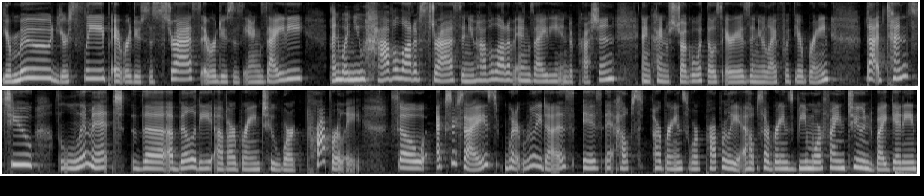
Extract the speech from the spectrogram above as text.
your mood, your sleep, it reduces stress, it reduces anxiety. And when you have a lot of stress and you have a lot of anxiety and depression and kind of struggle with those areas in your life with your brain, that tends to limit the ability of our brain to work properly. So, exercise, what it really does is it helps our brains work properly. It helps our brains be more fine tuned by getting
